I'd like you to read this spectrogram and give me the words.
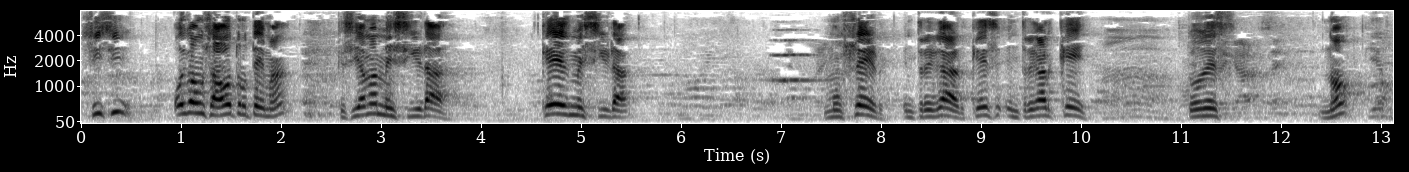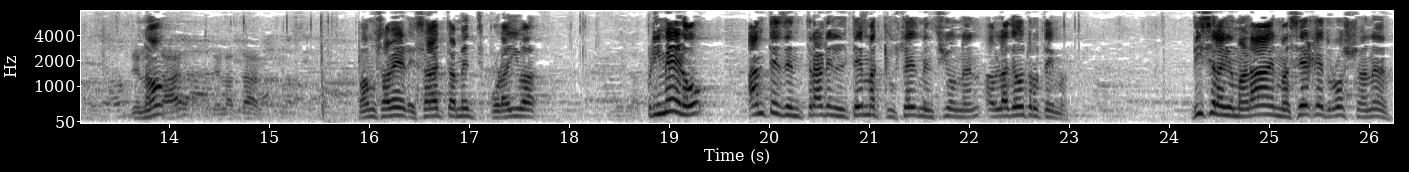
sí, sí, hoy vamos a otro tema que se llama Mesirá. ¿Qué es Mesirá? Moser, entregar. ¿Qué es entregar qué? Entonces, ¿no? No. Vamos a ver, exactamente, por ahí va. Primero, antes de entrar en el tema que ustedes mencionan, habla de otro tema. Dice la Gemara en Masejet Rosh Hashanah,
